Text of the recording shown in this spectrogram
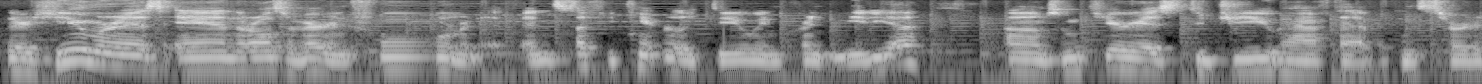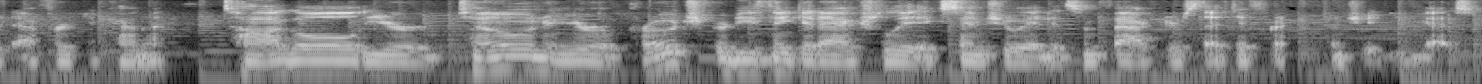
they're humorous and they're also very informative and stuff you can't really do in print media. Um, so I'm curious, did you have to have a concerted effort to kind of toggle your tone or your approach, or do you think it actually accentuated some factors that differentiate you guys?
